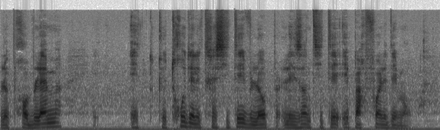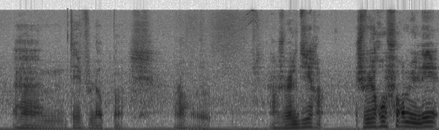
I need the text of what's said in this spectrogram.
Le problème est que trop d'électricité développe les entités et parfois les démons. Euh, euh, alors, je vais le dire, je vais le reformuler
